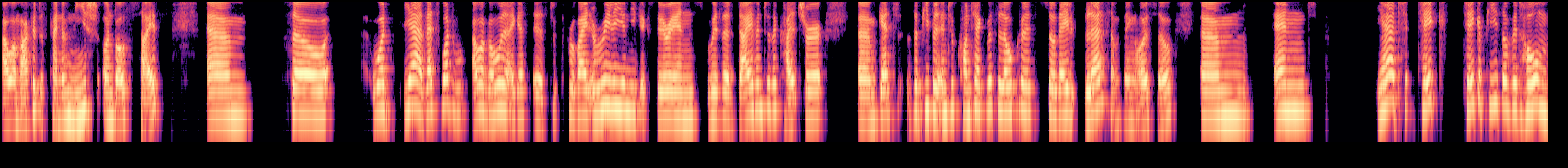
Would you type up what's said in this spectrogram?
our market is kind of niche on both sides. Um, so, what, yeah, that's what our goal, I guess, is to provide a really unique experience with a dive into the culture, um, get the people into contact with locals so they learn something also. Um, and yeah t- take take a piece of it home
